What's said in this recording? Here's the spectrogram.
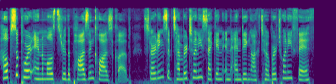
Help support animals through the Paws and Claws Club. Starting September 22nd and ending October 25th,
